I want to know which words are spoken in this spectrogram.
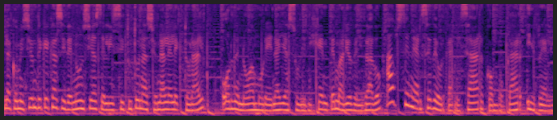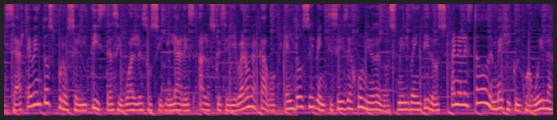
La Comisión de Quejas y Denuncias del Instituto Nacional Electoral ordenó a Morena y a su dirigente Mario Delgado abstenerse de organizar, convocar y realizar eventos proselitistas iguales o similares a los que se llevaron a cabo el 12 y 26 de junio de 2022 en el Estado de México y Coahuila.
